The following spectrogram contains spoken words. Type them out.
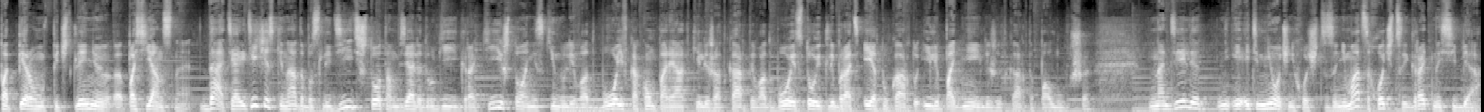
по первому впечатлению э, пасьянсная. Да, теоретически надо бы следить, что там взяли другие игроки, что они скинули в отбой, в каком порядке лежат карты в отбое, стоит ли брать эту карту или под ней лежит карта получше. На деле этим не очень хочется заниматься, хочется играть на себя.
